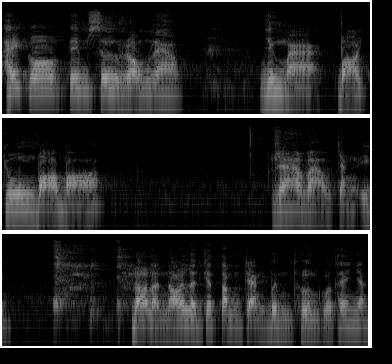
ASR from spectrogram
thấy cô tim sư rộn rào, nhưng mà bỏ chuông, bỏ mỏ, ra vào chẳng yên. Đó là nói lên cái tâm trạng bình thường của thế nhân.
